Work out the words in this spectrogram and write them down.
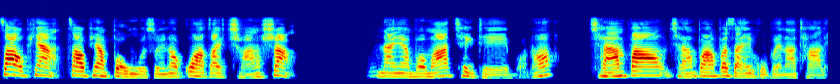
照片照片保护水呢挂在墙上，那样不嘛贴贴不喏？钱包钱包不是一个被那擦的，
